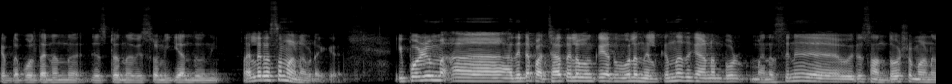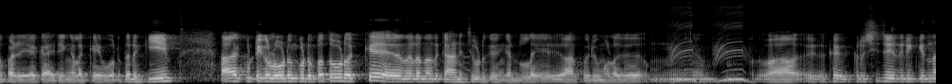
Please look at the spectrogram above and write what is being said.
കണ്ടപ്പോൾ തന്നെ ഒന്ന് ജസ്റ്റ് ഒന്ന് വിശ്രമിക്കാൻ തോന്നി. നല്ല രസമാണ് അവിടെയൊക്കെ. ഇപ്പോഴും അതിന്റെ പശ്ചാത്തലമൊക്കെ അതുപോലെ നിൽക്കുന്നത് കാണുമ്പോൾ മനസ്സിന് ഒരു സന്തോഷമാണ് പഴയ കാര്യങ്ങളൊക്കെ ഓർത്തെടുക്കുകയും ആ കുട്ടികളോടും കുടുംബത്തോടും ഒക്കെ നടന്നത് കാണിച്ചു കൊടുക്കുകയും കണ്ടില്ലേ ആ കുരുമുളക് ഒക്കെ കൃഷി ചെയ്തിരിക്കുന്ന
